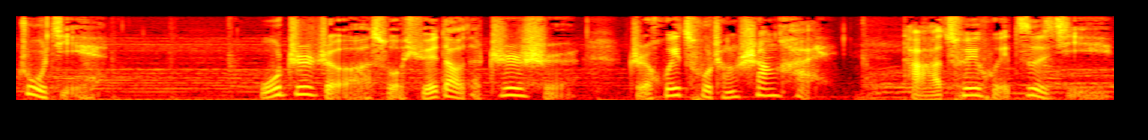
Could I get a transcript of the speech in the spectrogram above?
注解：无知者所学到的知识只会促成伤害，他摧毁自己，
